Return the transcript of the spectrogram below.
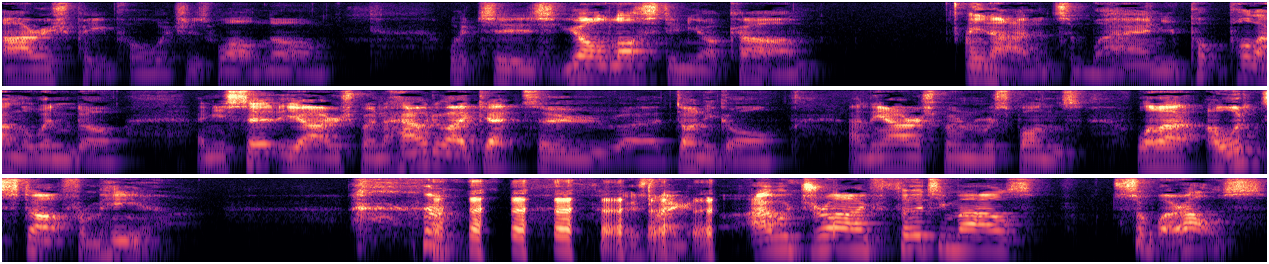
Irish people, which is well known, which is you're lost in your car in Ireland somewhere, and you put, pull down the window, and you say to the Irishman, "How do I get to uh, Donegal?" And the Irishman responds, "Well, I, I wouldn't start from here." it's like I would drive thirty miles somewhere else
